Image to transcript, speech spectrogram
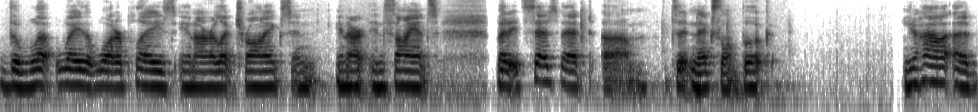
the what way that water plays in our electronics and in our in science, but it says that um, it's an excellent book. You know how a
